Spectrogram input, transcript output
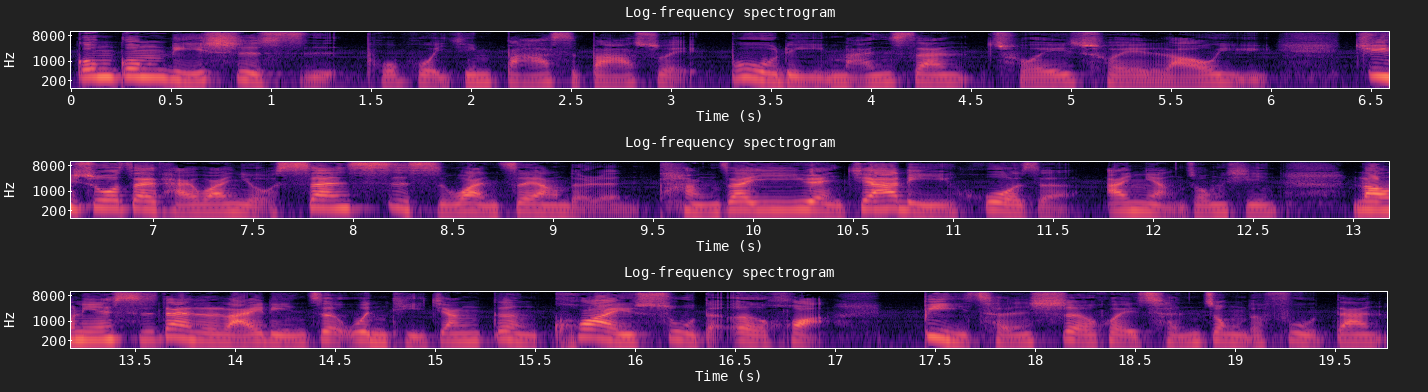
公公离世时，婆婆已经八十八岁，步履蹒跚，垂垂老矣。据说在台湾有三四十万这样的人躺在医院、家里或者安养中心。老年时代的来临，这问题将更快速的恶化。必成社会沉重的负担。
